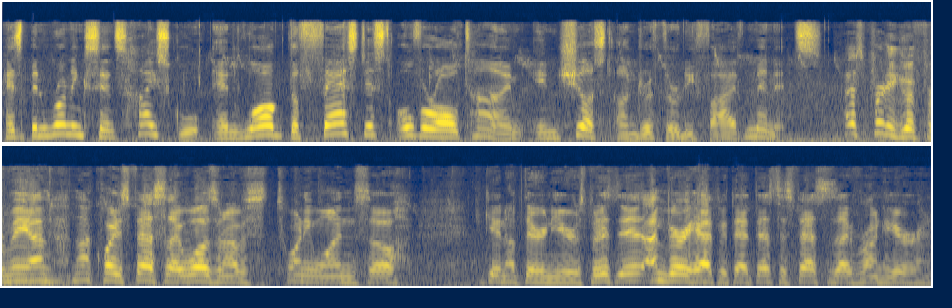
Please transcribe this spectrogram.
has been running since high school and logged the fastest overall time in just under 35 minutes. That's pretty good for me. I'm not quite as fast as I was when I was 21, so getting up there in years. But it, I'm very happy with that. That's as fast as I've run here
